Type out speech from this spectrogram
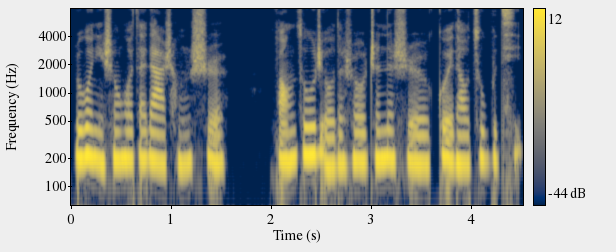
如果你生活在大城市，房租有的时候真的是贵到租不起。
